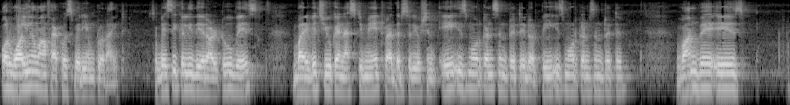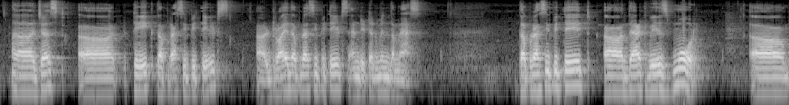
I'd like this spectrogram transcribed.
or volume of aqueous barium chloride. So basically there are two ways by which you can estimate whether solution A is more concentrated or B is more concentrated. One way is uh, just uh, take the precipitates, uh, dry the precipitates and determine the mass the precipitate uh, that weighs more uh,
